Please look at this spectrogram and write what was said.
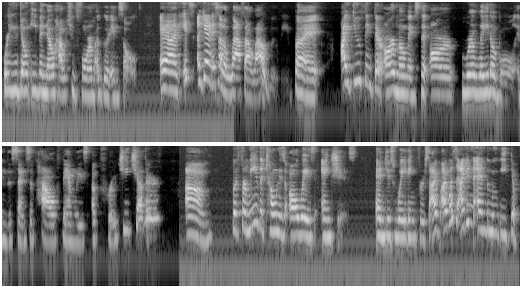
where you don't even know how to form a good insult. And it's again it's not a laugh out loud movie but i do think there are moments that are relatable in the sense of how families approach each other. Um but for me the tone is always anxious and just waiting for I, I was I didn't end the movie dep-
